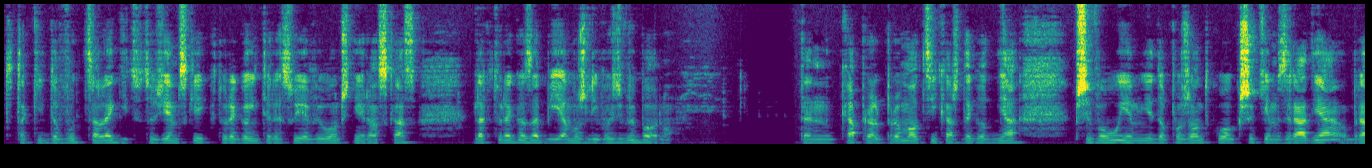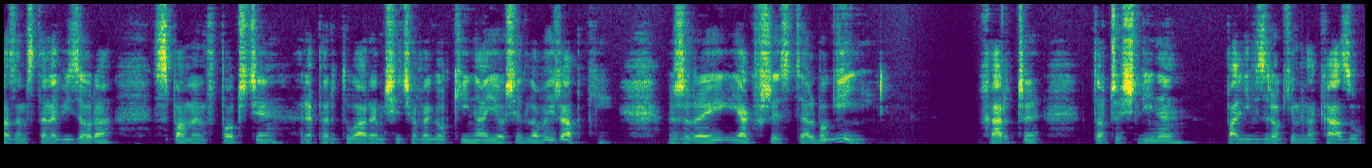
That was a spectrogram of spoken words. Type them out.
To taki dowódca legii cudzoziemskiej, którego interesuje wyłącznie rozkaz, dla którego zabija możliwość wyboru. Ten kapral promocji każdego dnia przywołuje mnie do porządku okrzykiem z radia, obrazem z telewizora, spamem w poczcie, repertuarem sieciowego kina i osiedlowej żabki. Żrej jak wszyscy albo gin. Harczy, toczy ślinę, pali wzrokiem nakazu.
